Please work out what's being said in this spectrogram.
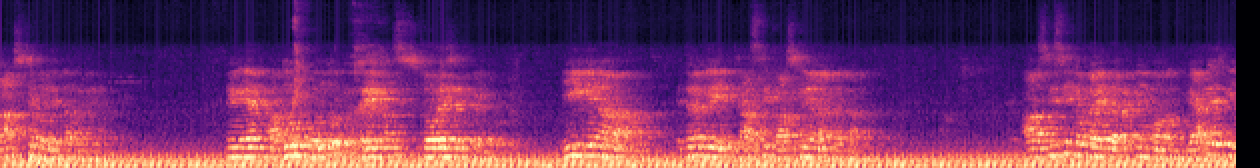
ಕಾನ್ಸ್ಟೇಬಲ್ ಇದ್ದಾರೆ ಈಗ ಅದು ಒಂದು ಸ್ಟೋರೇಜ್ ಇರಬೇಕು. ಈಗಿನ ಇದರಲ್ಲಿ ಜಾಸ್ತಿ ಕಾಸ್ಟ್ಲಿ ಆಗಲ್ಲ. ಆ ಸಿಸಿ ಕ್ಯಾಮರಾ ಇದ್ದಾರೆ ನಿಮ್ಮ ಗ್ಯಾರೇಜ್ಗೆ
